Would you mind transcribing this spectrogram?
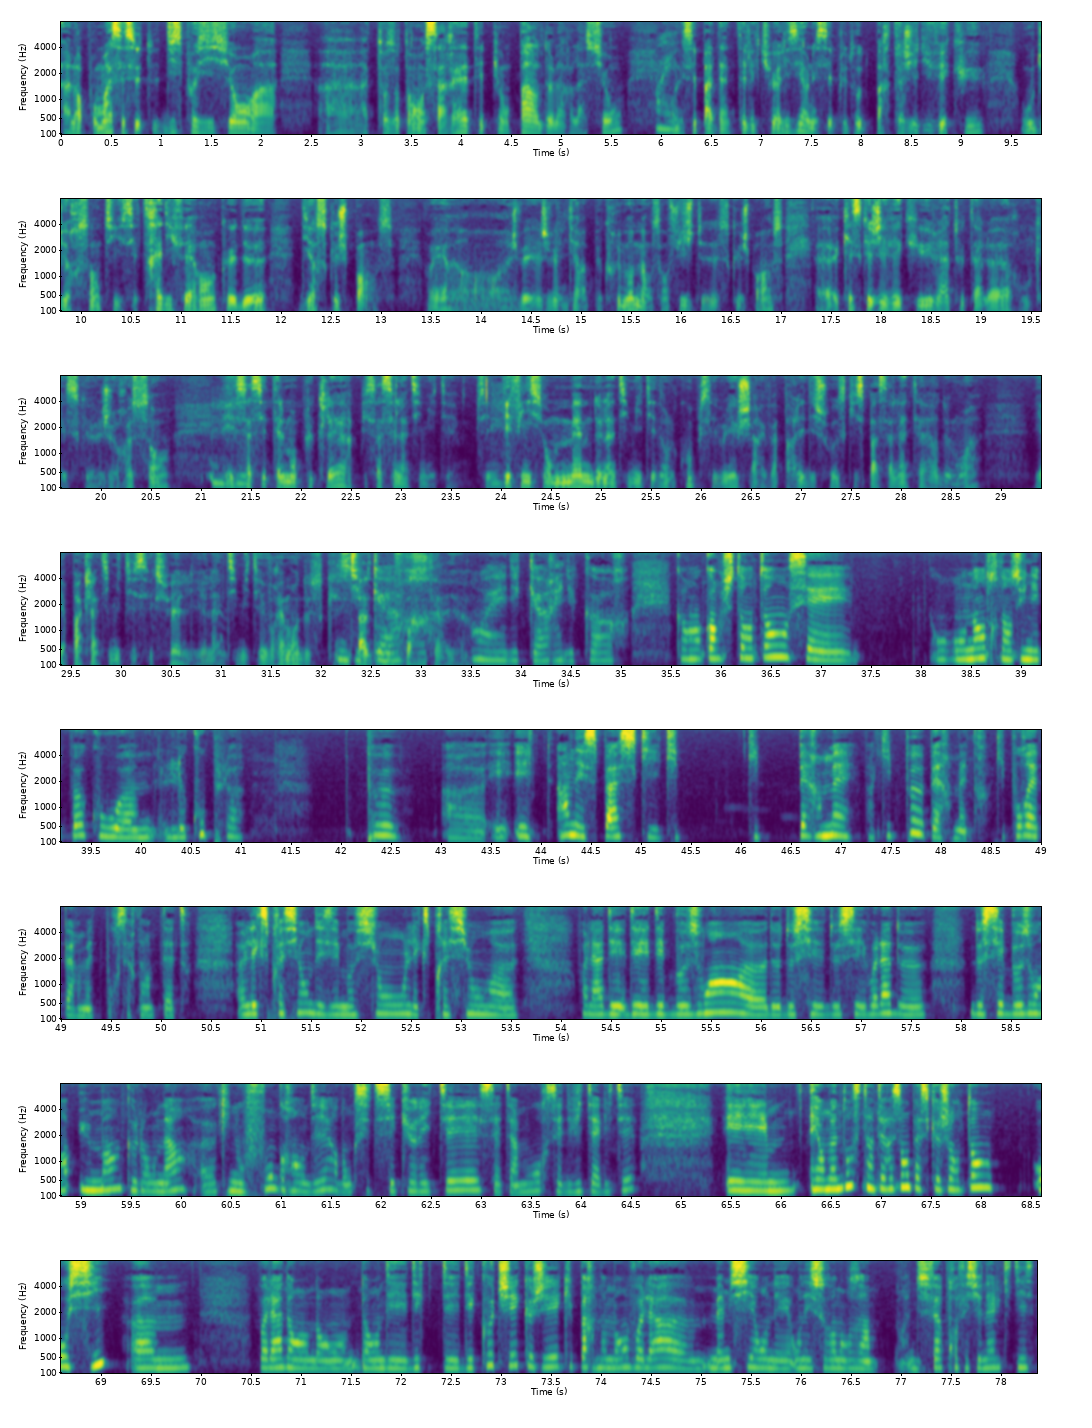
alors pour moi, c'est cette disposition à, à, de temps en temps, on s'arrête et puis on parle de la relation. On n'essaie pas d'intellectualiser, on essaie plutôt de partager du vécu ou du ressenti. C'est très différent que de dire ce que je pense. je, vais, je vais le dire un peu crûment, mais on s'en fiche de ce que je pense. Euh, qu'est-ce que j'ai vécu là tout à l'heure ou qu'est-ce que je ressens? Et mhm. ça, c'est tellement plus clair. Puis ça, c'est l'intimité. C'est une définition même de l'intimité dans le couple. C'est que j'arrive à parler des choses qui se passent à l'intérieur de moi il n'y a pas que l'intimité sexuelle, il y a l'intimité vraiment de ce qui se passe dans mon fort intérieur. Oui, du cœur et du corps. Quand, quand je t'entends, c'est on, entre dans une époque où euh, le couple peut euh, est, un espace qui, qui, qui permet, enfin, qui peut permettre, qui pourrait permettre pour certains peut-être, euh, l'expression des émotions, l'expression voilà, des, besoins, euh, de, ces, voilà, de, ces besoins humains que l'on a, euh, qui nous font grandir. Donc cette sécurité, cet amour, cette vitalité. Et, en même temps, c'est intéressant parce que j'entends aussi, euh, voilà, dans, des, des, coachés que j'ai qui par moment, voilà, même si on est, on est souvent dans un, une sphère professionnelle, qui disent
